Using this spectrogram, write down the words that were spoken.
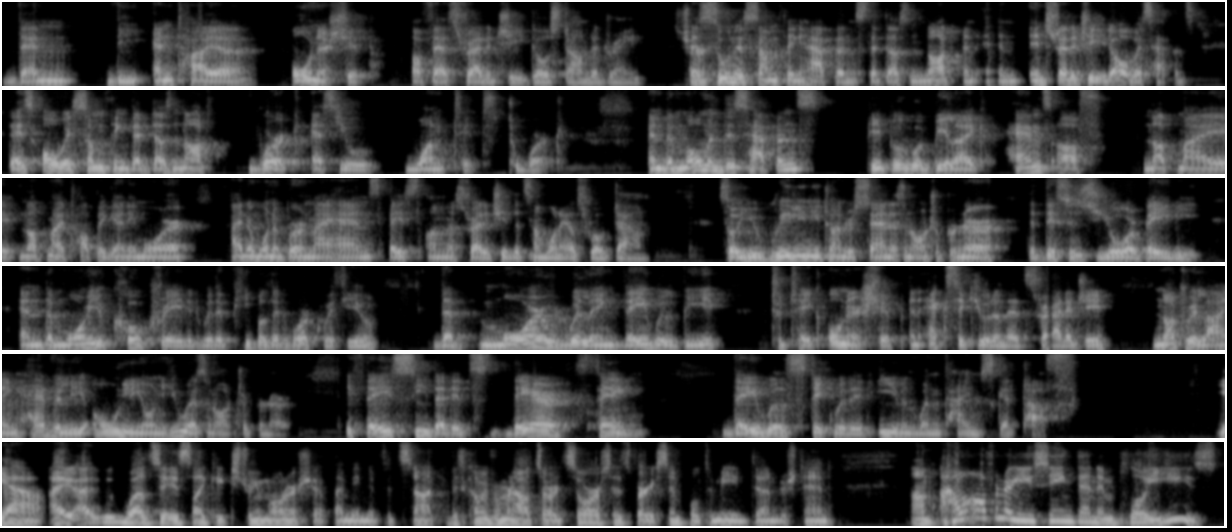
then the entire ownership of that strategy goes down the drain. Sure. As soon as something happens that does not, and, and in strategy, it always happens. There's always something that does not work as you want it to work. And the moment this happens, people would be like, hands off, not my not my topic anymore. I don't want to burn my hands based on a strategy that someone else wrote down. So you really need to understand as an entrepreneur that this is your baby. And the more you co-create it with the people that work with you, the more willing they will be to take ownership and execute on that strategy, not relying heavily only on you as an entrepreneur. If they see that it's their thing, they will stick with it even when times get tough. Yeah, I, I well, it's, it's like extreme ownership. I mean, if it's not if it's coming from an outside source, it's very simple to me to understand. Um, how often are you seeing then employees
